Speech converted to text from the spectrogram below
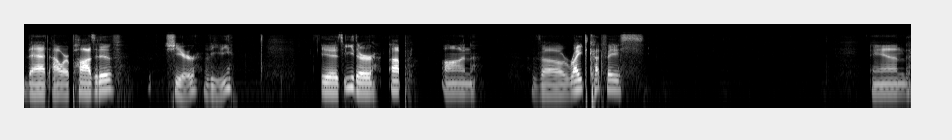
that our positive shear, V, is either up on the right cut face and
